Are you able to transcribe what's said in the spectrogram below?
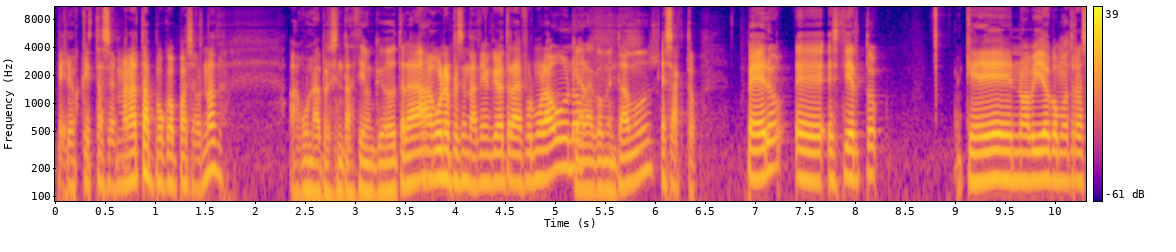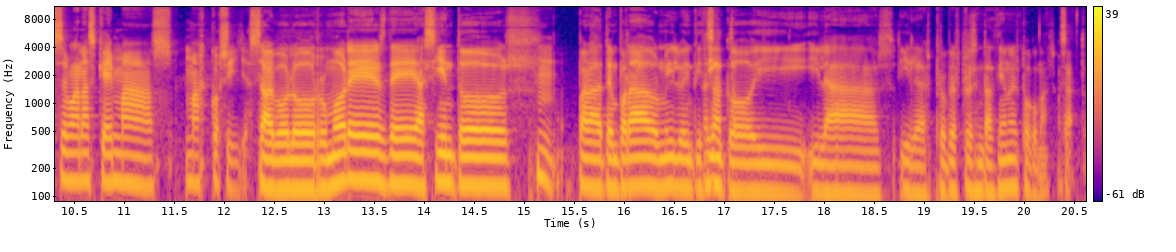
Pero es que esta semana tampoco ha pasado nada. Alguna presentación que otra. Alguna presentación que otra de Fórmula 1. Que ahora comentamos. Exacto. Pero eh, es cierto que no ha habido como otras semanas que hay más, más cosillas. Salvo los rumores de asientos Hmm. para la temporada 2025 Exacto. y, y las, y las propias presentaciones, poco más. Exacto.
